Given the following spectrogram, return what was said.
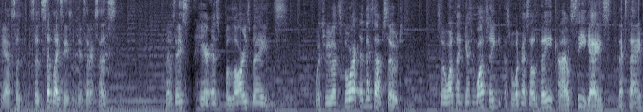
Yeah, so, so civilization place, that makes sense. Now this here is Melari's Mines, which we will explore in the next episode. So I want to thank you guys for watching, is my WordPress LDP, and I will see you guys next time.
